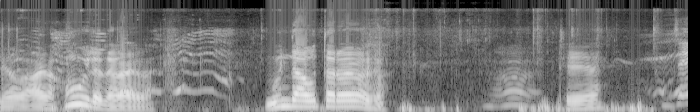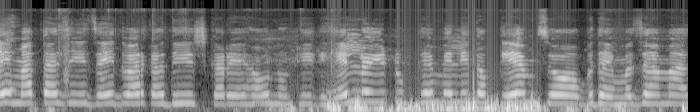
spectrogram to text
લેવા આવ્યા શું લેવા આવ્યા? ગુંદા ઉતારવા આવ્યા છો? છે? જય માતાજી જય દ્વારકાધીશ કરે હવનું ઠીક. હેલો યુટ્યુબ ફેમિલી તો કેમ છો? બધા મજામાં?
